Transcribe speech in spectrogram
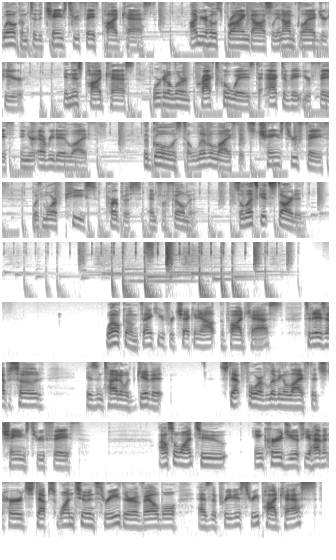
Welcome to the Change Through Faith podcast. I'm your host, Brian Gosley, and I'm glad you're here. In this podcast, we're going to learn practical ways to activate your faith in your everyday life. The goal is to live a life that's changed through faith with more peace, purpose, and fulfillment. So let's get started. Welcome. Thank you for checking out the podcast. Today's episode is entitled Give It Step 4 of Living a Life That's Changed Through Faith. I also want to encourage you if you haven't heard steps 1, 2, and 3, they're available as the previous three podcasts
